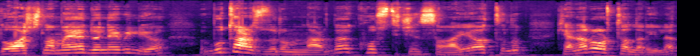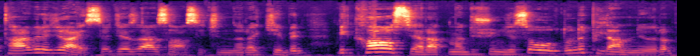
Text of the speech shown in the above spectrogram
doğaçlamaya dönebiliyor. Bu tarz durumlarda Kostic'in sahaya atılıp kenar ortalarıyla tabiri caizse ceza sahası içinde rakibin bir kaos yaratma düşüncesi olduğunu planlıyorum.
